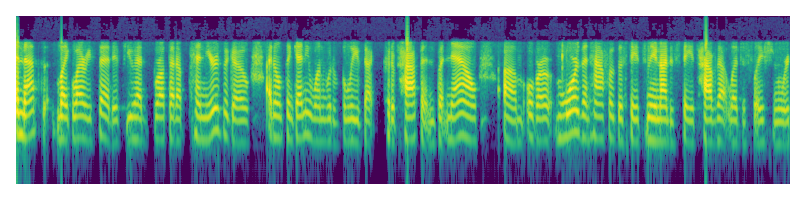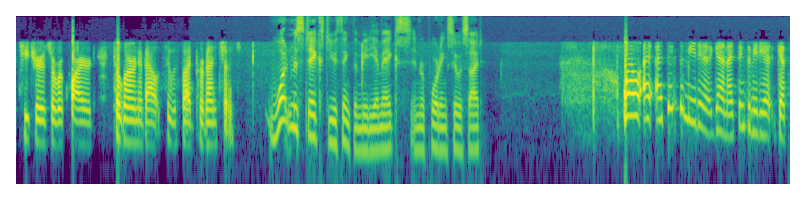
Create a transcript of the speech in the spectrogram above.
And that's like Larry said, if you had brought that up 10 years ago, I don't think anyone would have believed that could have happened. But now, um, over more than half of the states in the United States have that legislation where teachers are required to learn about suicide prevention. What mistakes do you think the media makes in reporting suicide? I, I think media, again, I think the media gets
